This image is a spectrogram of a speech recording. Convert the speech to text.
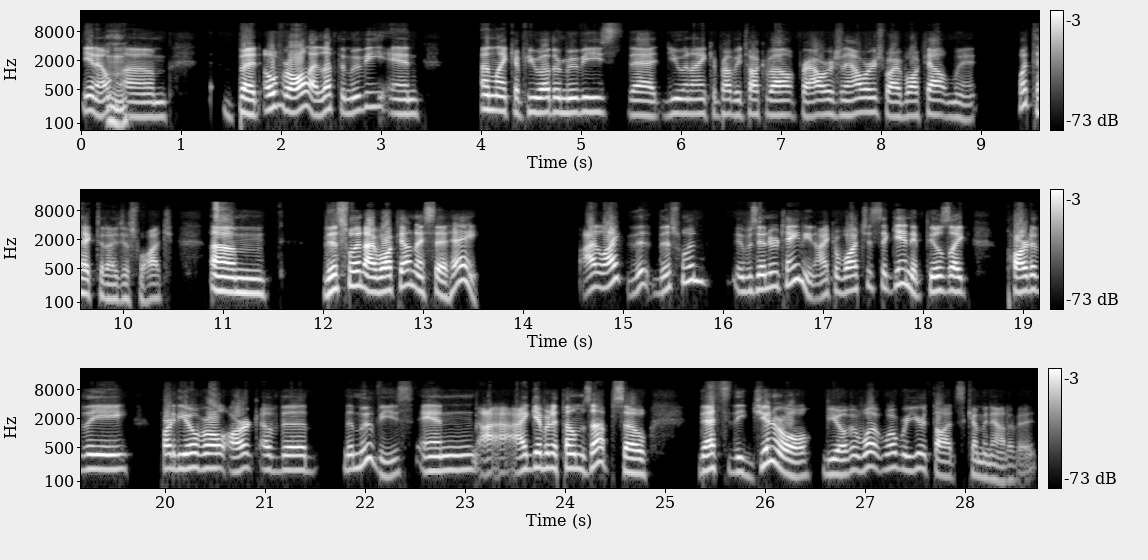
You know, Mhm. um, but overall I left the movie and. Unlike a few other movies that you and I could probably talk about for hours and hours, where I walked out and went, "What the heck did I just watch?" Um, this one, I walked out and I said, "Hey, I like th- this one. It was entertaining. I could watch this again. It feels like part of the part of the overall arc of the the movies, and I, I give it a thumbs up. So that's the general view of it. What what were your thoughts coming out of it?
